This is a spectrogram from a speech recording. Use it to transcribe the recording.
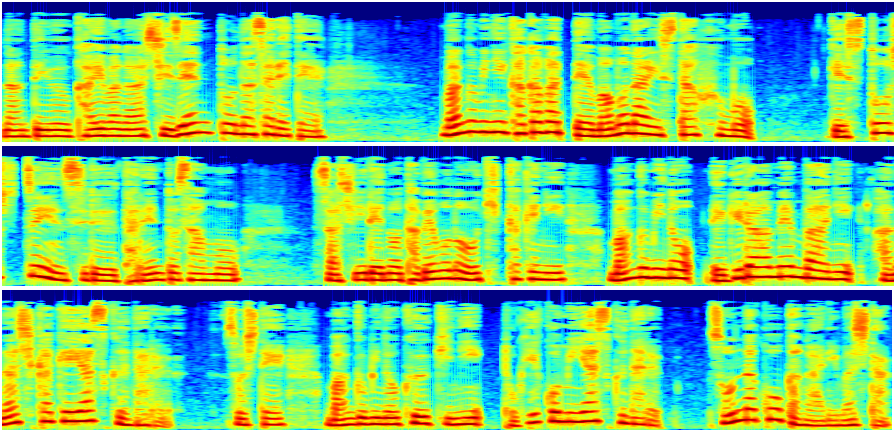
なんていう会話が自然となされて、番組に関わって間もないスタッフも、ゲスト出演するタレントさんも、差し入れの食べ物をきっかけに番組のレギュラーメンバーに話しかけやすくなる。そして番組の空気に溶け込みやすくなる。そんな効果がありました。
